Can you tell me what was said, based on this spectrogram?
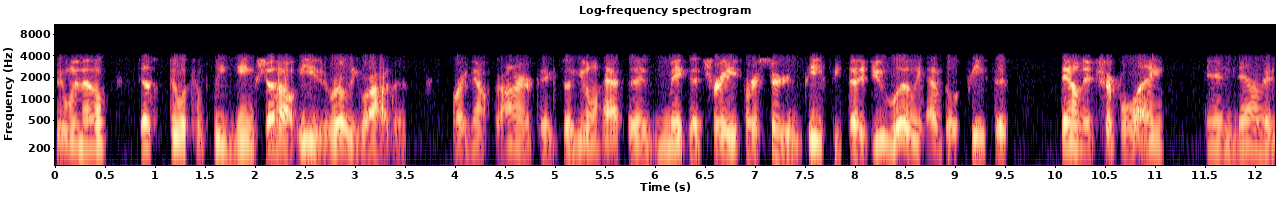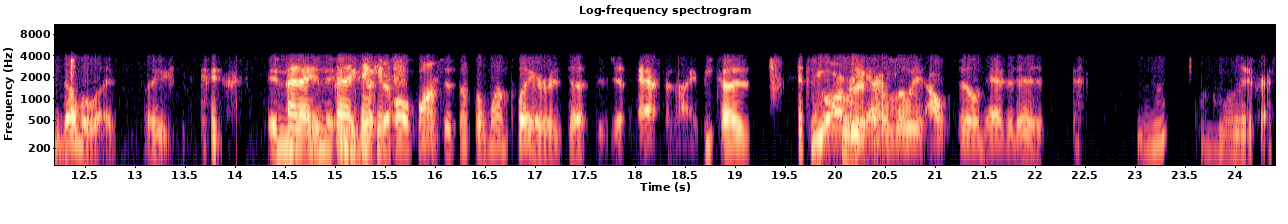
two and zero, just do a complete game shutout. He's really rising right now for Iron Pig. So you don't have to make a trade for a certain piece because you literally have those pieces down in Triple A and down in Double A. Like, and, And I- and, and I and to think get your whole farm system for one player is just is just asinine because It's you already ludicrous. have a loaded outfield as it is. hmm Ludicrous.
